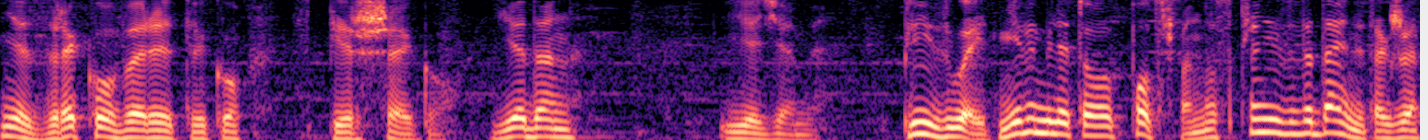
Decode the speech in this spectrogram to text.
nie z recovery, tylko z pierwszego. Jeden i jedziemy. Please wait. Nie wiem ile to potrwa. No sprzęt jest wydajny, także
